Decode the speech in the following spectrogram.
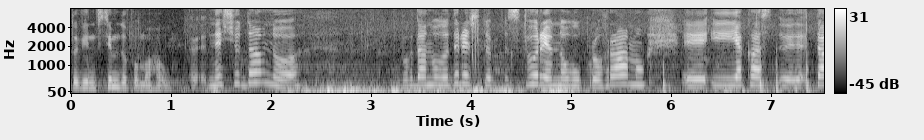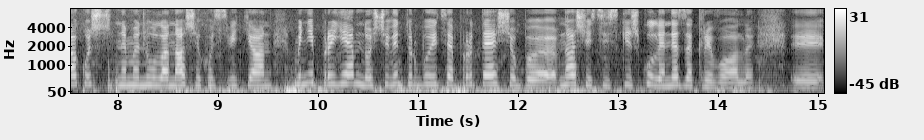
то він всім допомагав. Нещодавно Богдан Володимирович створив нову програму, е, і яка е, також не минула наших освітян. Мені приємно, що він турбується про те, щоб е, наші сільські школи не закривали. Е,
